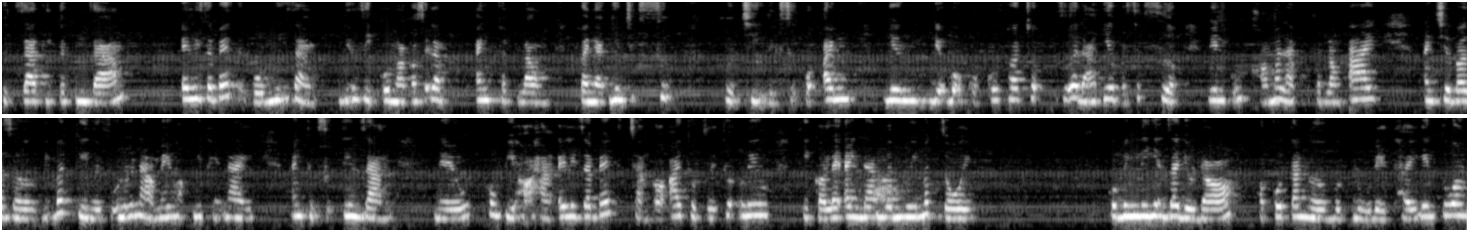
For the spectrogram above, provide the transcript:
Thực ra thì tôi không dám. Elizabeth vốn nghĩ rằng những gì cô nói có sẽ làm anh phật lòng và ngạc nhiên trước sự cử chỉ lịch sự của anh, nhưng điệu bộ của cô pha trộn giữa đáng yêu và sức sược nên cũng khó mà làm phật lòng ai. Anh chưa bao giờ bị bất kỳ người phụ nữ nào mê hoặc như thế này. Anh thực sự tin rằng nếu không vì họ hàng Elizabeth chẳng có ai thuộc giới thượng lưu thì có lẽ anh đang lâm nguy mất rồi. Cô Binh Ly nhận ra điều đó và cô ta ngờ vực đủ để thấy ghen tuông.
